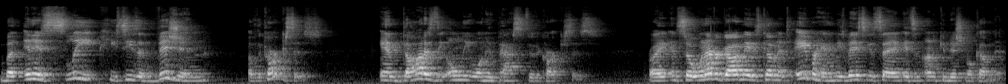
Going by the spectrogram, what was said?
but in his sleep he sees a vision of the carcasses, and God is the only one who passes through the carcasses, right? And so whenever God made his covenant to Abraham, he's basically saying it's an unconditional covenant,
